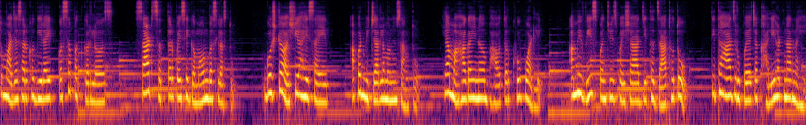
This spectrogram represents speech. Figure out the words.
तू माझ्यासारखं गिराईक कसं पत्करलंस? साठ सत्तर पैसे गमावून बसलास तू. गोष्ट अशी आहे साहेब आपण विचारलं म्हणून सांगतो. ह्या महागाईनं भाव तर खूप वाढले. आम्ही वीस पंचवीस पैशात जिथं जात होतो तिथं आज रुपयाच्या खाली हटणार नाही.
